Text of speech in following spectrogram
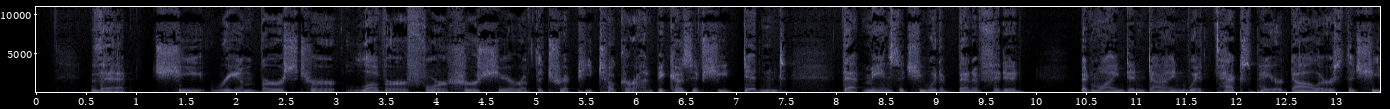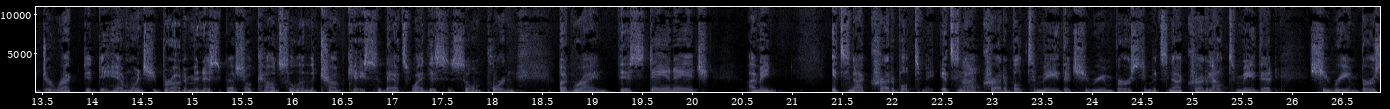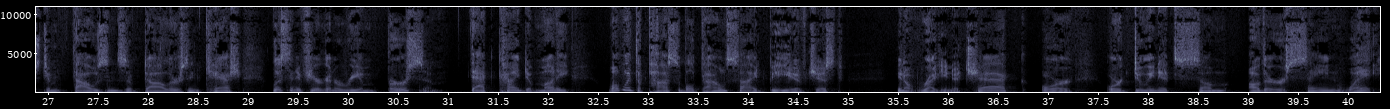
that she reimbursed her lover for her share of the trip he took her on. Because if she didn't, that means that she would have benefited been wined and dined with taxpayer dollars that she directed to him when she brought him in as special counsel in the Trump case. So that's why this is so important. But Ryan, this day and age, I mean, it's not credible to me. It's not credible to me that she reimbursed him. It's not credible to me that she reimbursed him thousands of dollars in cash. Listen, if you're going to reimburse him that kind of money, what would the possible downside be of just, you know, writing a check or or doing it some other sane way?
